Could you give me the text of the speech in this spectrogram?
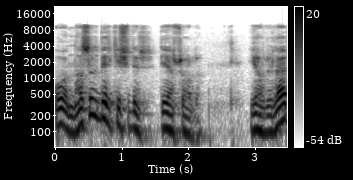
O nasıl bir kişidir diye sordu. Yahudiler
